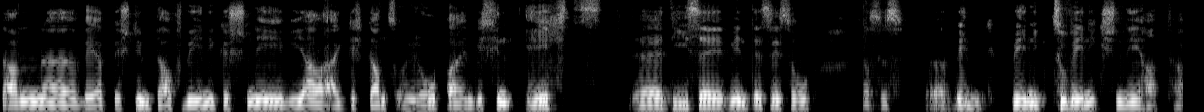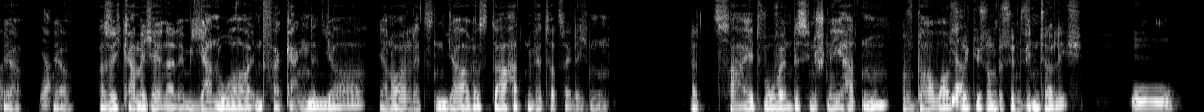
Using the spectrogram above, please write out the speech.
dann äh, wäre bestimmt auch weniger Schnee, wie ja eigentlich ganz Europa ein bisschen echt äh, diese Wintersaison, dass es äh, wenig, wenig, zu wenig Schnee hat. Halt. Ja, ja, ja. Also ich kann mich erinnern, im Januar im vergangenen Jahr, Januar letzten Jahres, da hatten wir tatsächlich ein, eine Zeit, wo wir ein bisschen Schnee hatten. Also da war es ja. richtig so ein bisschen winterlich. Mhm.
